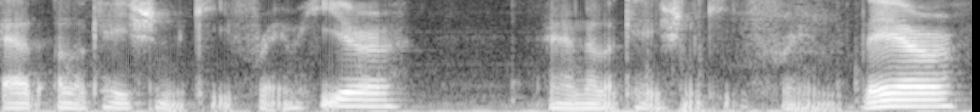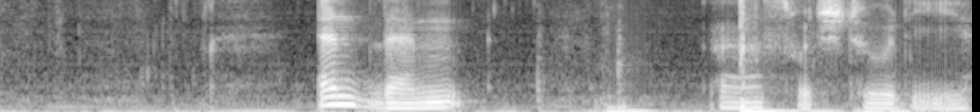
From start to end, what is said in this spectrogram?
add a location keyframe here and a location keyframe there and then uh, switch to the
